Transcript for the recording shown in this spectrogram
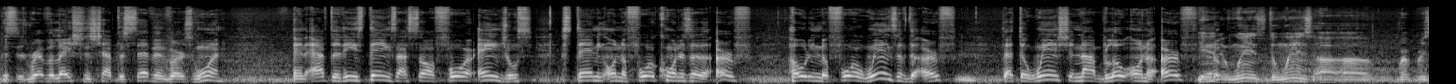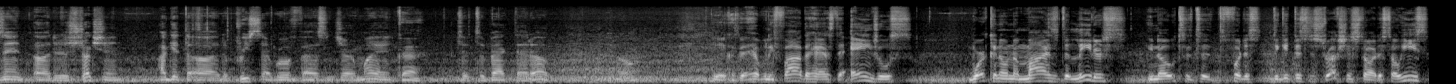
This is Revelation chapter 7, verse 1. And after these things, I saw four angels standing on the four corners of the earth, holding the four winds of the earth, that the wind should not blow on the earth. Yeah, the winds. The winds uh, uh, represent uh, the destruction. I get the uh, the precept real fast in Jeremiah okay. to, to back that up. You know. Yeah, because the Heavenly Father has the angels working on the minds of the leaders, you know, to, to for this to get this destruction started. So he's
